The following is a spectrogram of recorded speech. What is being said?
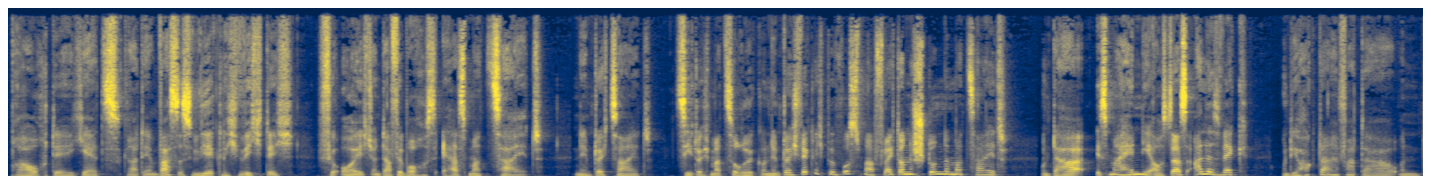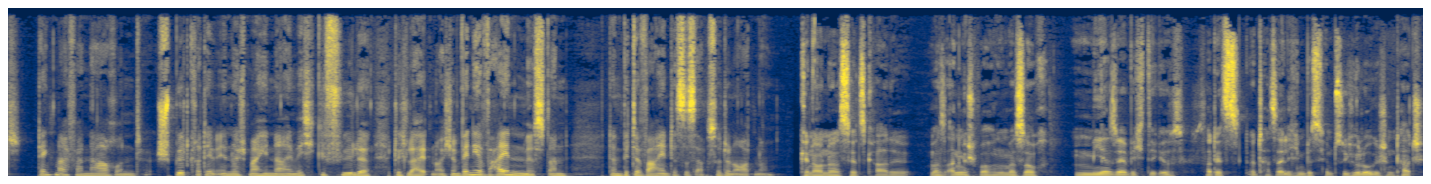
braucht ihr jetzt gerade eben? Was ist wirklich wichtig für euch? Und dafür braucht es erstmal Zeit. Nehmt euch Zeit, zieht euch mal zurück und nehmt euch wirklich bewusst mal, vielleicht auch eine Stunde mal Zeit. Und da ist mal Handy aus, da ist alles weg. Und ihr hockt da einfach da und denkt mal einfach nach und spürt gerade in euch mal hinein, welche Gefühle durchleiten euch. Und wenn ihr weinen müsst, dann, dann bitte weint, das ist absolut in Ordnung. Genau, du hast jetzt gerade was angesprochen, was auch mir sehr wichtig ist. Es hat jetzt tatsächlich ein bisschen psychologischen Touch.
